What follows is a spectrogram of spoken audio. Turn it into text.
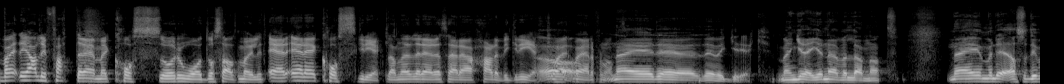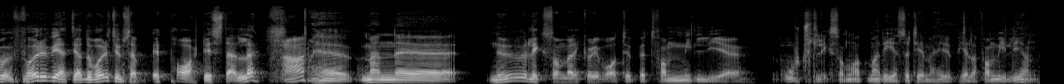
va, jag har aldrig fattat det här med Kos och Rhodos och allt möjligt. Är, är det Kos Grekland eller är det så här halvgrek? Vad, vad är det för något? Nej, det, det är väl grek. Men grejen är väl den att, nej, men det, alltså det var, förr vet jag, då var det typ så ett partyställe. Ja. Eh, men eh, nu liksom verkar det vara typ ett familjeort liksom, att man reser till med hela familjen.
